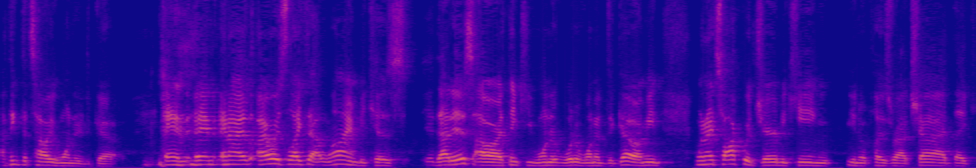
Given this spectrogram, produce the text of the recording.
"I think that's how he wanted to go," and and and I, I always like that line because that is how I think he wanted would have wanted to go. I mean, when I talk with Jeremy King, who, you know, plays Rad Chad, like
